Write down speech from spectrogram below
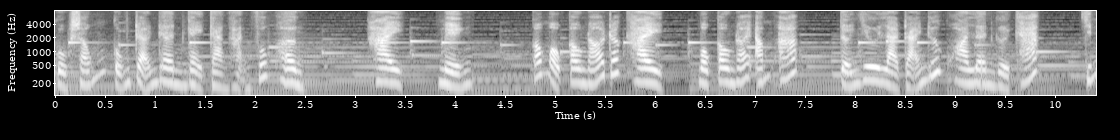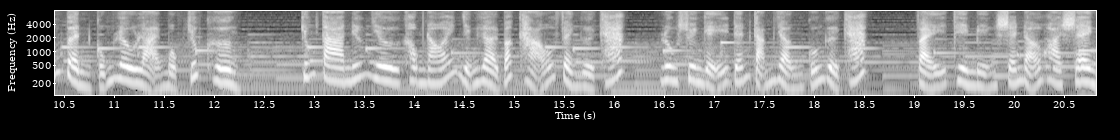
cuộc sống cũng trở nên ngày càng hạnh phúc hơn. 2. Miệng Có một câu nói rất hay, một câu nói ấm áp, tự như là rải nước hoa lên người khác, chính mình cũng lưu lại một chút hương. Chúng ta nếu như không nói những lời bất hảo về người khác, luôn suy nghĩ đến cảm nhận của người khác, vậy thì miệng sẽ nở hoa sen,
